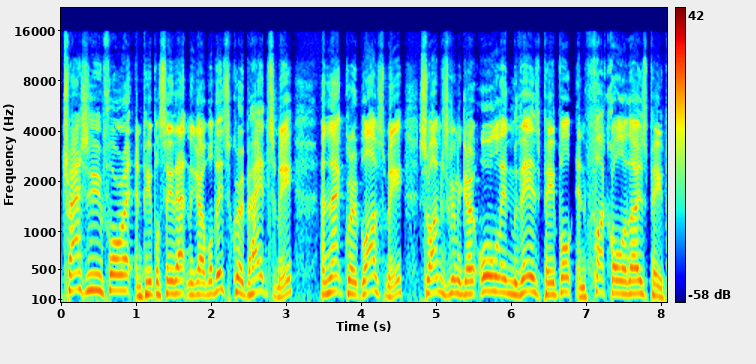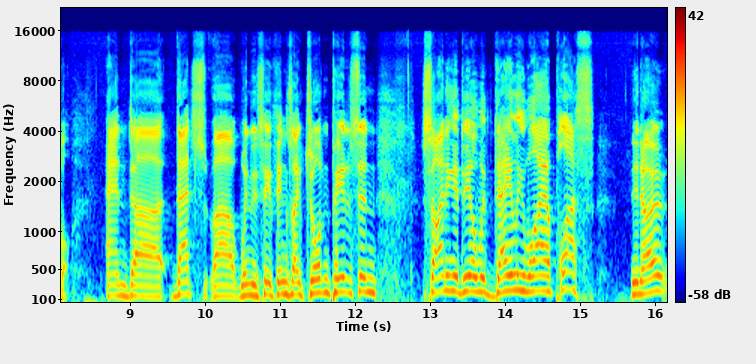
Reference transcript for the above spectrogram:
trashes you for it and people see that and they go well this group hates me and that group loves me so i'm just going to go all in with these people and fuck all of those people and uh, that's uh, when you see things like jordan peterson signing a deal with daily wire plus you know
